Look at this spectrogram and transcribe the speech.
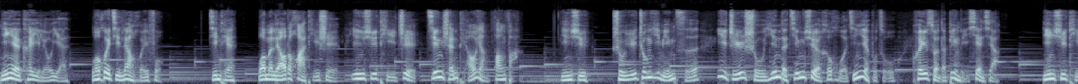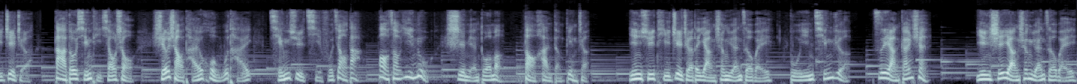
您也可以留言，我会尽量回复。今天我们聊的话题是阴虚体质精神调养方法。阴虚属于中医名词，一指属阴的精血和火津液不足、亏损的病理现象。阴虚体质者大都形体消瘦，舌少苔或无苔，情绪起伏较大，暴躁易怒，失眠多梦。盗汗等病症，阴虚体质者的养生原则为补阴清热，滋养肝肾。饮食养生原则为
